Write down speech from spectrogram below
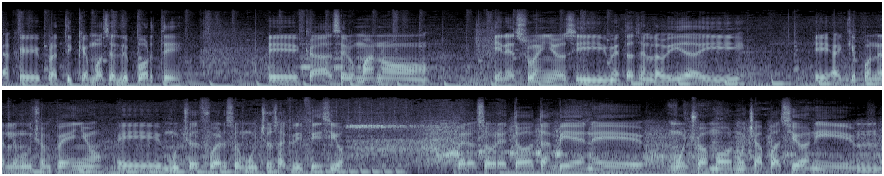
a que practiquemos el deporte cada ser humano tiene sueños y metas en la vida y hay que ponerle mucho empeño, mucho esfuerzo, mucho sacrificio, pero sobre todo también mucho amor, mucha pasión y mm,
